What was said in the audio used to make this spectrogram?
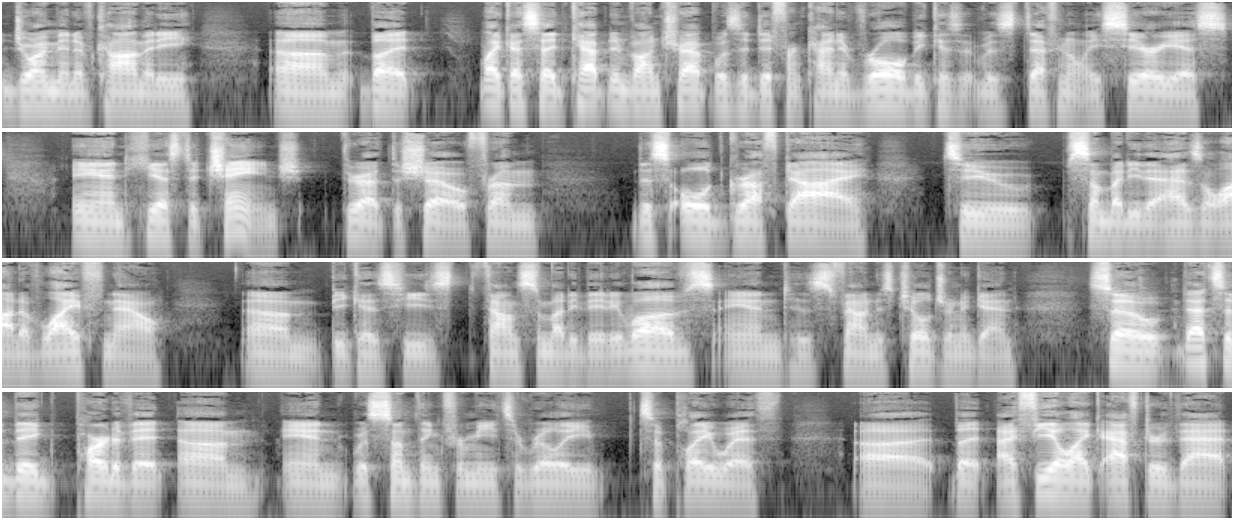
enjoyment of comedy. Um, but like I said, Captain Von Trapp was a different kind of role because it was definitely serious and he has to change throughout the show from this old gruff guy to somebody that has a lot of life now um, because he's found somebody that he loves and has found his children again. So that's a big part of it, um, and was something for me to really to play with. Uh, but I feel like after that,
